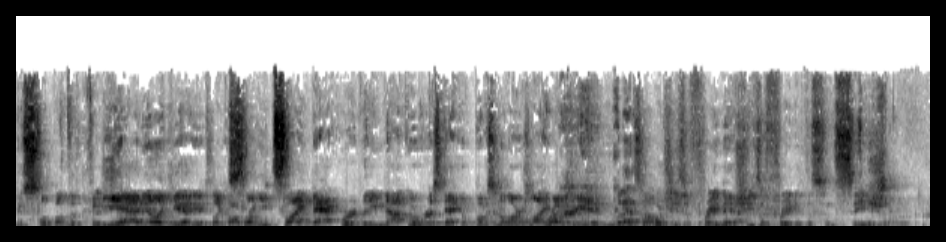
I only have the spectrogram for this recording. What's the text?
You slip on the fish. yeah, I mean, like yeah, you'd Like like Aubrey. you'd slide backward, then you knock over a stack of books in a large library, and But that's not what she's afraid of. Yeah. She's afraid of the sensation. sensation.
